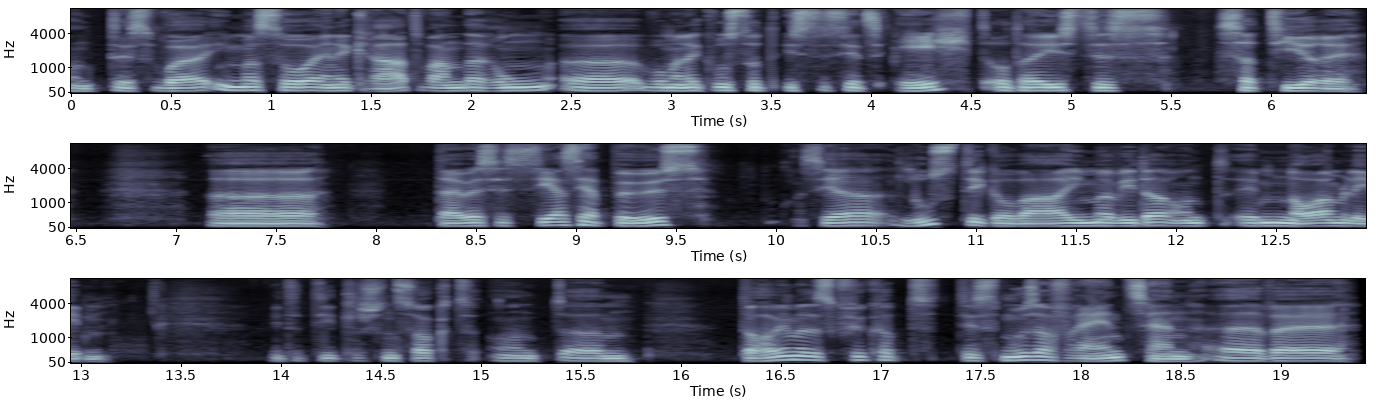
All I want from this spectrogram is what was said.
Und das war immer so eine Gratwanderung, äh, wo man nicht gewusst hat, ist das jetzt echt oder ist das Satire? Äh, teilweise sehr, sehr bös, sehr lustig aber auch immer wieder und eben nah am Leben, wie der Titel schon sagt. Und ähm, da habe ich mir das Gefühl gehabt, das muss auf rein sein, äh, weil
